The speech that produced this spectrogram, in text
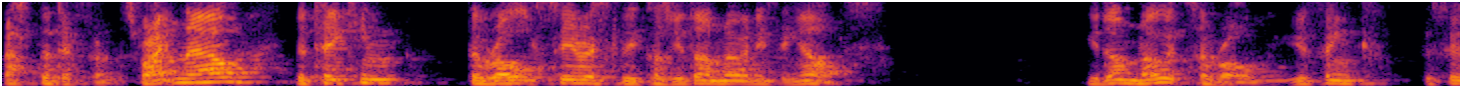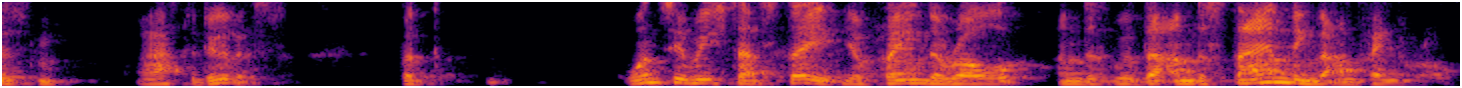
That's the difference. Right now, you're taking the role seriously because you don't know anything else. You don't know it's a role. You think this is, I have to do this. But once you reach that state, you're playing the role under, with that understanding that I'm playing a role.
